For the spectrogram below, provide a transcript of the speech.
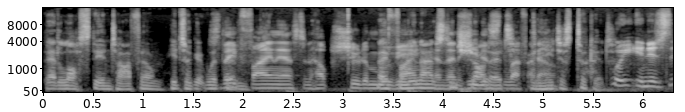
They'd lost the entire film. He took it So with they him. financed and helped shoot a movie. They financed and then and he shot just it, left and town. he just took it. Wait, and is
